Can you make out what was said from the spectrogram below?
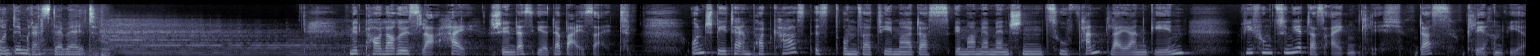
und dem Rest der Welt mit Paula Rösler. Hi, schön, dass ihr dabei seid. Und später im Podcast ist unser Thema, dass immer mehr Menschen zu Pfandleiern gehen. Wie funktioniert das eigentlich? Das klären wir.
